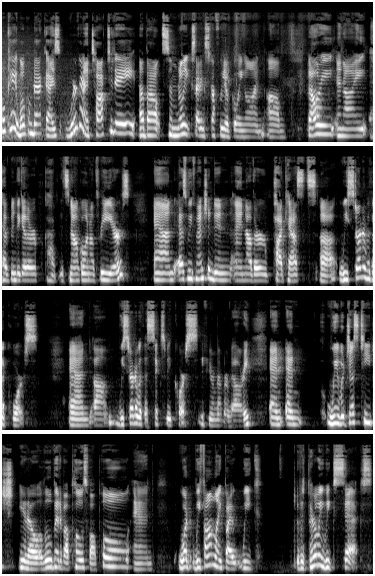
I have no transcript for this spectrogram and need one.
Okay, welcome back, guys. We're going to talk today about some really exciting stuff we have going on. Um, Valerie and I have been together, God, it's now going on three years. And as we've mentioned in, in other podcasts, uh, we started with a course. And um, we started with a six week course, if you remember, Valerie. And, and we would just teach, you know, a little bit about pose, fall, pull. And what we found like by week, it was barely week six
